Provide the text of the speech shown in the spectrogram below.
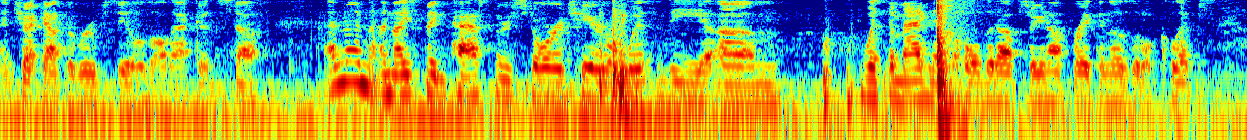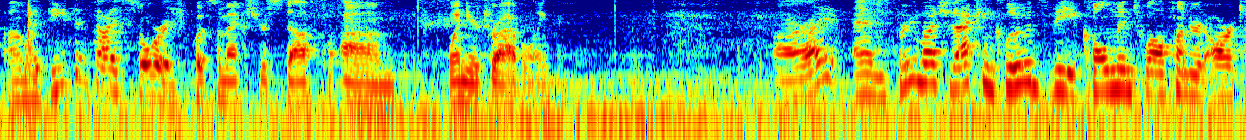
and check out the roof seals, all that good stuff. And then a nice big pass-through storage here with the um, with the magnet to hold it up so you're not breaking those little clips. Um, but decent sized storage, put some extra stuff um, when you're traveling. All right, and pretty much that concludes the Coleman 1200 RK.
